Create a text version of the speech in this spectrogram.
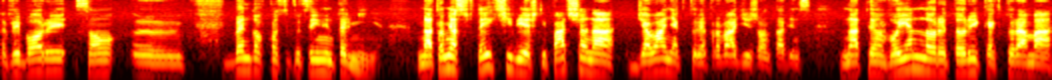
wybory są, y, będą w konstytucyjnym terminie. Natomiast w tej chwili, jeśli patrzę na działania, które prowadzi rząd, a więc na tę wojenną retorykę, która ma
